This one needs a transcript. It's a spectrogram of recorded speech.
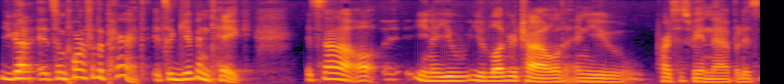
you got. It's important for the parent. It's a give and take. It's not all- you know you you love your child and you participate in that, but it's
